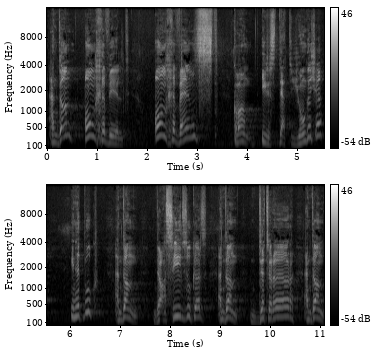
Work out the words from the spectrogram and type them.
En dan ongewild, ongewenst kwam eerst dat jongetje in het boek. En dan de asielzoekers. En dan de terreur. En dan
